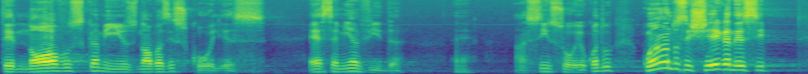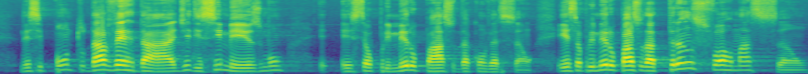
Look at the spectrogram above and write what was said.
ter novos caminhos, novas escolhas. Essa é a minha vida. Né? Assim sou eu. Quando, quando se chega nesse, nesse ponto da verdade de si mesmo, esse é o primeiro passo da conversão. Esse é o primeiro passo da transformação.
